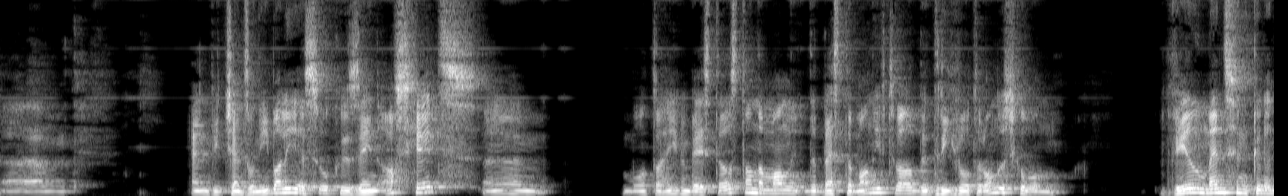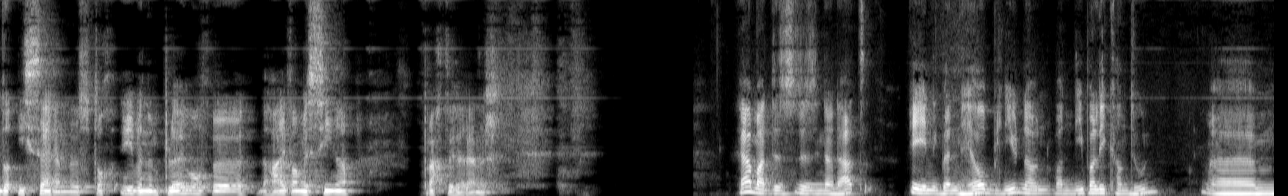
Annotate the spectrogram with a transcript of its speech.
Um, en Vincenzo Nibali is ook zijn afscheid... Um, moet toch even bij stilstaan. De, man, de beste man heeft wel de drie grote rondes gewonnen. Veel mensen kunnen dat niet zeggen, dus toch even een pluim of uh, de High van Messina. Prachtige renner. Ja, maar dus, dus inderdaad, één, ik ben heel benieuwd naar wat Nibali kan doen. Ehm,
